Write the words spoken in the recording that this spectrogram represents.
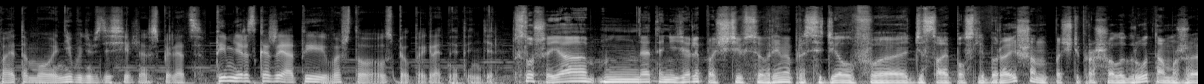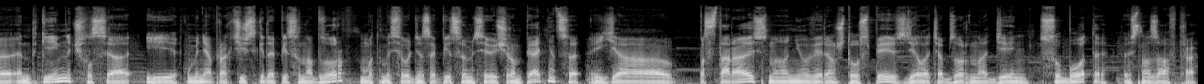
поэтому не будем здесь сильно распыляться. Ты мне расскажи, а ты во что успел поиграть на этой неделе? Слушай, я на этой неделе почти все время просидел в э, Disciples Liberation, почти прошел игру, там уже эндгейм начался, и у меня практически дописан обзор. Вот мы сегодня записываемся вечером пятницы. Я постараюсь, но не уверен, что успею сделать обзор на день субботы, то есть на завтра.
